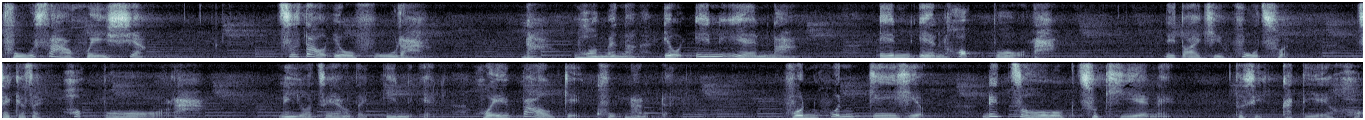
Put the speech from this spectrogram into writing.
菩萨回向，知道有福啦，那我们呢有因缘啦。因缘福报啦，你都要去付出，这个是福报啦。你有这样的因缘，回报给苦难人，分分积蓄，你做出去的呢，都是家己的福。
